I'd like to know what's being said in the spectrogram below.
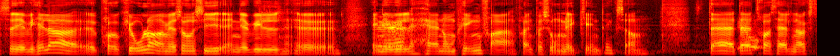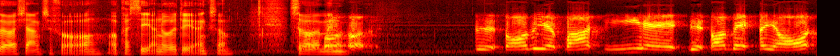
så jeg vil hellere øh, prøve kjoler, om jeg så må sige, end jeg vil, øh, end jeg vil have nogle penge fra, fra en person, jeg ikke kendte. Ikke? Så der, der er trods alt nok større chance for at, at passere noget der. Ikke? Så, så, men, og, og, så vil jeg bare sige, at og hvad jeg også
